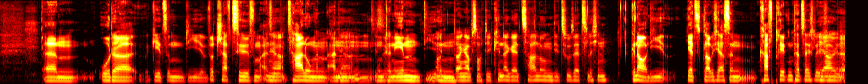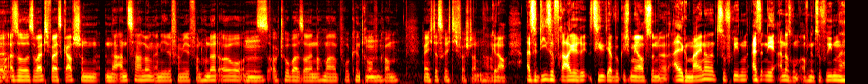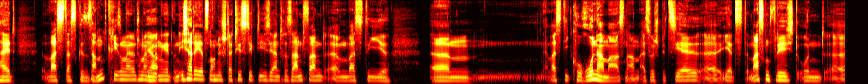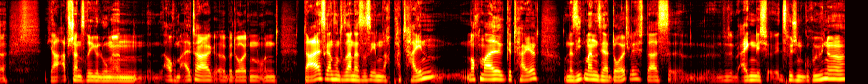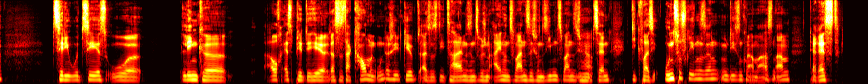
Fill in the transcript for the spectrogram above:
Ähm, oder geht es um die Wirtschaftshilfen, also ja. die Zahlungen an Unternehmen, die Und dann gab es noch die Kindergeldzahlungen, die zusätzlichen. Genau, die jetzt, glaube ich, erst in Kraft treten tatsächlich. Ja, genau. Äh, also, soweit ich weiß, gab es schon eine Anzahlung an jede Familie von 100 Euro und mhm. bis Oktober soll nochmal pro Kind mhm. draufkommen, wenn ich das richtig verstanden habe. Genau. Also, diese Frage zielt ja wirklich mehr auf so eine allgemeine Zufriedenheit, also, nee, andersrum, auf eine Zufriedenheit, was das Gesamtkrisenmanagement ja. angeht. Und ich hatte jetzt noch eine Statistik, die ich sehr interessant fand, ähm, was die ähm, was die Corona-Maßnahmen, also speziell äh, jetzt Maskenpflicht und äh, ja, Abstandsregelungen auch im Alltag äh, bedeuten. Und da ist ganz interessant, dass es eben nach Parteien nochmal geteilt. Und da sieht man sehr deutlich, dass äh, eigentlich zwischen Grüne, CDU, CSU, Linke, auch SPD, dass es da kaum einen Unterschied gibt. Also die Zahlen sind zwischen 21 und 27 Prozent, ja. die quasi unzufrieden sind mit diesen Maßnahmen. Der Rest,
